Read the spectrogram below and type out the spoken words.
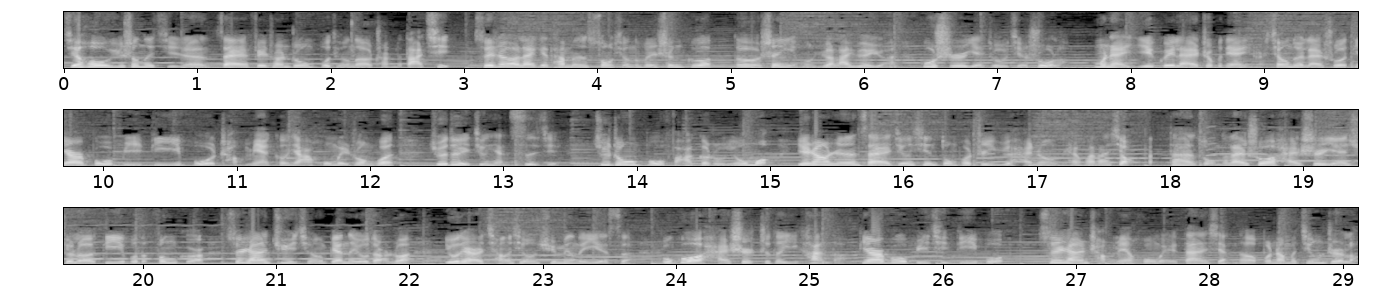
劫后余生的几人在飞船中不停地喘着大气。随着来给他们送行的。纹身哥的身影越拉越远，故事也就结束了。木乃伊归来这部电影相对来说，第二部比第一部场面更加宏伟壮观，绝对惊险刺激。剧中不乏各种幽默，也让人在惊心动魄之余还能开怀大笑。但总的来说，还是延续了第一部的风格。虽然剧情编得有点乱，有点强行续命的意思，不过还是值得一看的。第二部比起第一部，虽虽然场面宏伟，但显得不那么精致了，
